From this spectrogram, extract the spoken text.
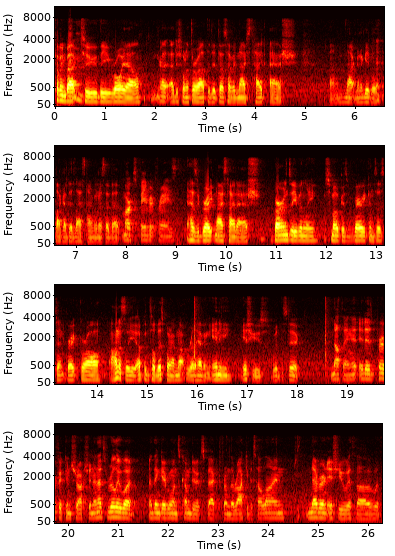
Coming back to the Royale, I, I just want to throw out that it does have a nice tight ash. I'm not going to giggle like I did last time when I said that. Mark's favorite phrase. Has a great, nice tight ash. Burns evenly. Smoke is very consistent. Great draw. Honestly, up until this point, I'm not really having any issues with the stick. Nothing. It, it is perfect construction, and that's really what I think everyone's come to expect from the Rocky Patel line. Just never an issue with uh, with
